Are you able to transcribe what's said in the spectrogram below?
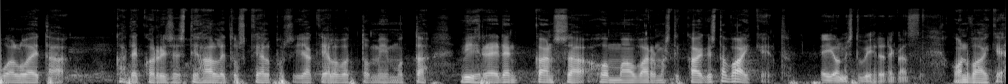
puolueita kategorisesti hallituskelpoisiin ja kelvottomiin, mutta vihreiden kanssa homma on varmasti kaikista vaikeinta. Ei onnistu vihreiden kanssa. On vaikeaa.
